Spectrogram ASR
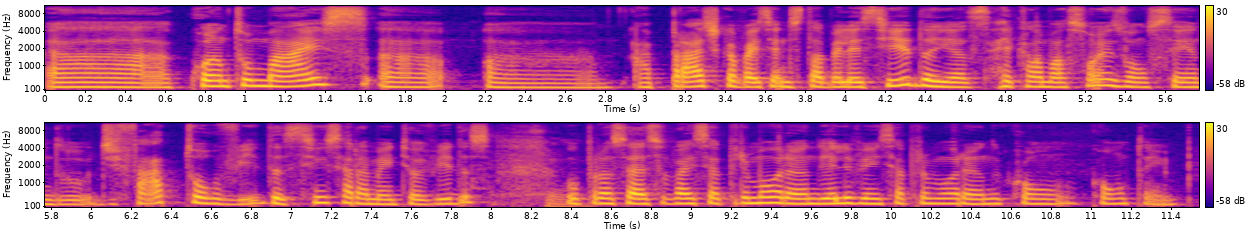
Ah, quanto mais ah, ah, a prática vai sendo estabelecida e as reclamações vão sendo de fato ouvidas, sinceramente ouvidas, Sim. o processo vai se aprimorando e ele vem se aprimorando com, com o tempo.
